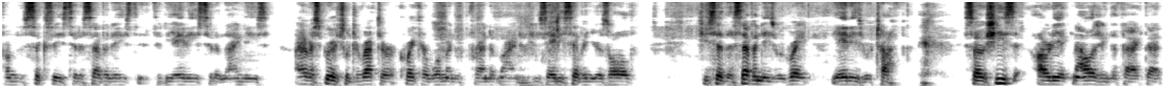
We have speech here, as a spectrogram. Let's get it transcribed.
from the 60s to the 70s to, to the 80s to the 90s. I have a spiritual director, a Quaker woman friend of mine, she's 87 years old. She said the 70s were great, the 80s were tough. So she's already acknowledging the fact that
